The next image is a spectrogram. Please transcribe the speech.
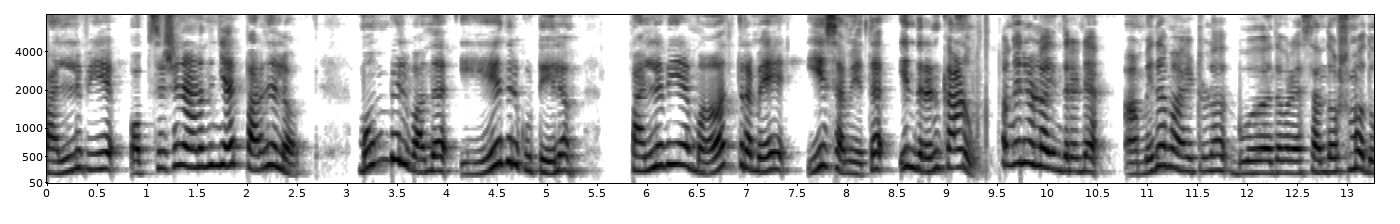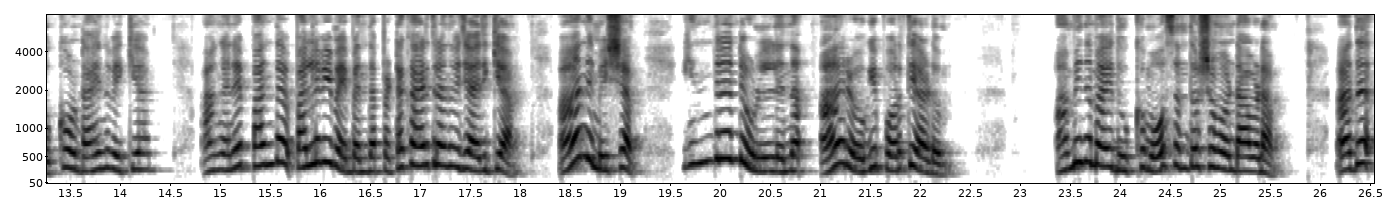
പല്ലവിയെ ഒബ്സഷൻ ആണെന്ന് ഞാൻ പറഞ്ഞല്ലോ. മുമ്പിൽ വന്ന് ഏതൊരു കുട്ടിയിലും പല്ലവിയെ മാത്രമേ ഈ സമയത്ത് ഇന്ദ്രൻ കാണൂ. അങ്ങനെയുള്ള ഇന്ദ്രന് അമിതമായിട്ടുള്ള എന്താ പറയുക സന്തോഷമോ ദുഃഖമോ ഉണ്ടായെന്ന് വെക്കുക. അങ്ങനെ പന്ത പല്ലവിയുമായി ബന്ധപ്പെട്ട കാര്യത്തിലാണെന്ന് വിചാരിക്കുക. ആ നിമിഷം ഇന്ദ്രന്റെ ഉള്ളിൽ നിന്ന് ആ രോഗി പുറത്തിയാടും. അമിതമായ ദുഃഖമോ സന്തോഷമോ ഉണ്ടാവണം. അത്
